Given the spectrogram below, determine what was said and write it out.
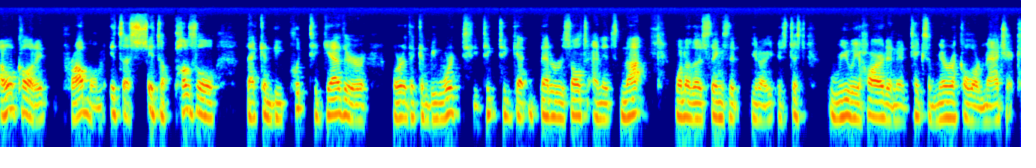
I won't call it a problem. It's a it's a puzzle that can be put together or that can be worked to, to, to, get better results and it's not one of those things that you know is just really hard and it takes a miracle or magic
